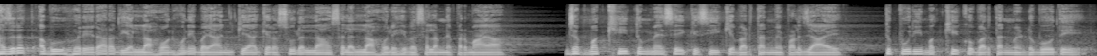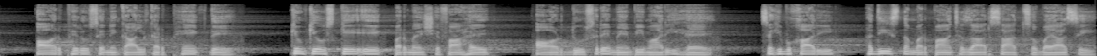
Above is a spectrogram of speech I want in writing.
حضرت ابو حریرہ رضی اللہ عنہ نے بیان کیا کہ رسول اللہ صلی اللہ علیہ وسلم نے فرمایا، جب مکھی تم میں سے کسی کے برتن میں پڑ جائے، تو پوری مکھی کو برتن میں ڈبو دے اور پھر اسے نکال کر پھینک دے، کیونکہ اس کے ایک پر میں شفا ہے اور دوسرے میں بیماری ہے۔ صحیح بخاری، حدیث نمبر پانچ ہزار سات سو بیاسی۔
